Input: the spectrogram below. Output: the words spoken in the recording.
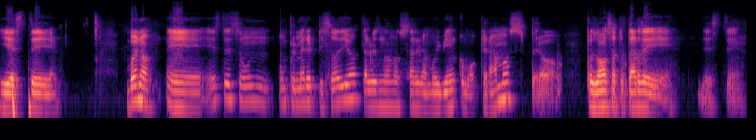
Y este, bueno, eh, este es un, un, primer episodio. Tal vez no nos salga muy bien como queramos, pero pues vamos a tratar de, este,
